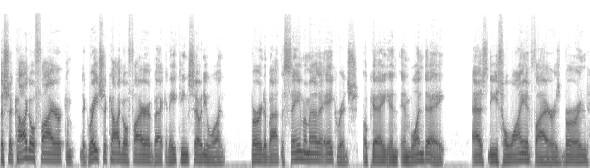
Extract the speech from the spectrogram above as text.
The Chicago fire, the Great Chicago Fire back in 1871, burned about the same amount of acreage, okay, in, in one day as these Hawaiian fires burned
